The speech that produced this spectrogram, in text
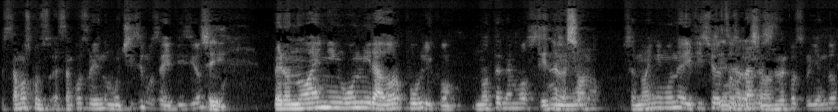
estamos están construyendo muchísimos edificios, sí. pero no hay ningún mirador público. No tenemos. Tiene razón. O sea, no hay ningún edificio de estos grandes que se están construyendo.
